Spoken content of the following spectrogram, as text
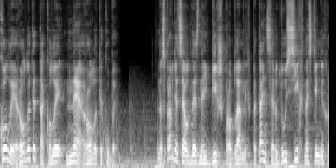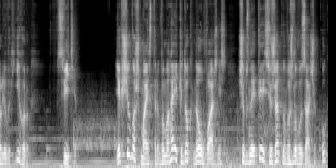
Коли ролити та коли не ролити куби. Насправді це одне з найбільш проблемних питань серед усіх настільних рольових ігор в світі. Якщо ваш майстер вимагає кидок на уважність, щоб знайти сюжетно важливу зачіпку,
